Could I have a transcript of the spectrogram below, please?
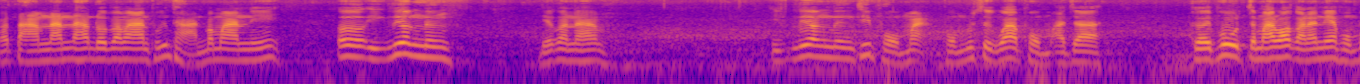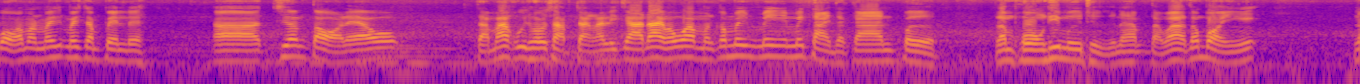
ก็ตามนั้นนะครับโดยประมาณพื้นฐานประมาณนี้ เอออีกเรื่องหนึ่งเดี๋ยวก่อนนะครับ อีกเรื่องหนึ่งที่ผมอะผมรู้สึกว่าผมอาจจะเคยพูดสมาร์ทวอทก่อนนั้นเนี้ยผมบอกว่ามันไม่ไม่จำเป็นเลยอ่าเชื่อมต่อแล้วสามารถคุยโทรศัพท์จากนาฬิกาได้เพราะว่ามันก็ไม่ไม่ไม่ต่างจากการเปิดลำโพงที่มือถือนะครับ แต่ว่าต้องบอกอย่างนี้ ณ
